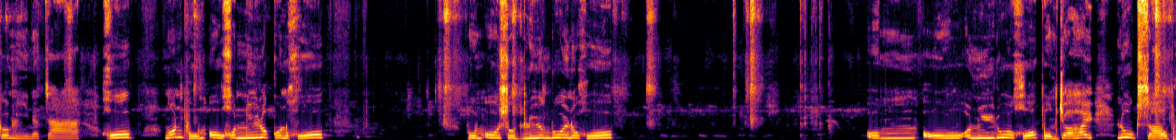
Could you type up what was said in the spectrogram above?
ก็มีนะจ๊ะ ครับงั้นผมเอาคนนี้แล้วกันครับ ผมเอาสุดเลี้ยงด้วยนะครับอมเออันนี้ด้วยครับ ผมจะให้ลูกสาวผ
